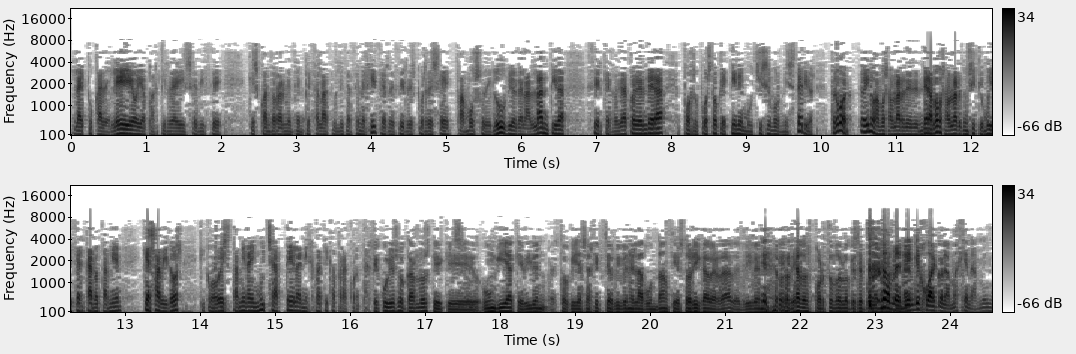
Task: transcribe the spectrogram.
en la época de Leo y a partir de ahí se dice que es cuando realmente empieza la civilización egipcia, es decir, después de ese famoso diluvio de la Atlántida, es decir, que el zodiaco de Dendera, por supuesto que tiene muchísimos misterios. Pero bueno, hoy no vamos a hablar de Dendera, vamos a hablar de un sitio muy cercano también, que es Abidos, que como ves también hay mucha tela enigmática para cortar. Qué curioso, Carlos, que, que un guía que viven, estos guías egipcios viven en la abundancia histórica, ¿verdad? Viven rodeados por todo lo que se puede Hombre, imaginar. tienen que jugar con la magia también.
